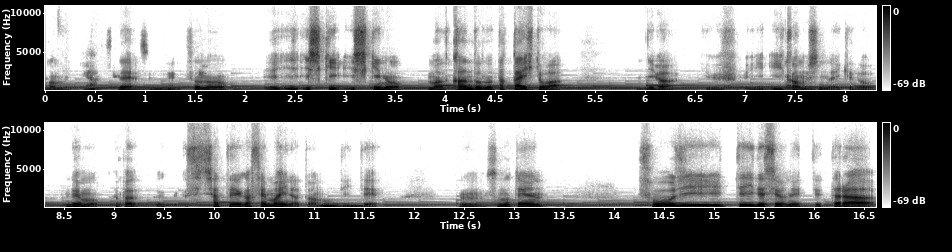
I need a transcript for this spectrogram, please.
かもいや、そうですよね。そのい意識意識の、まあ、感度の高い人はにはいいいかもしれないけどでもやっぱ射程が狭いなとは思っていて、うん。その点掃除っていいですよねって言ったら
